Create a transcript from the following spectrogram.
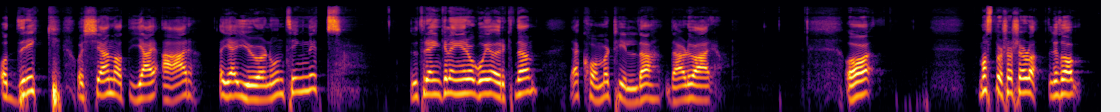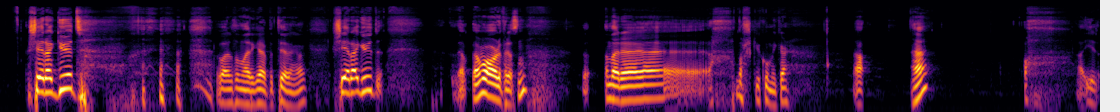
og drikk og kjenn at jeg er jeg gjør noen ting nytt. Du trenger ikke lenger å gå i ørkenen. Jeg kommer til deg der du er. Og man spør seg sjøl, da. Liksom Skjer det Gud? det var en sånn greie på TV en gang. Skjer det Gud? Hvem var det, forresten? Den derre øh, norske komikeren. Ja. Hæ? Åh, jeg,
